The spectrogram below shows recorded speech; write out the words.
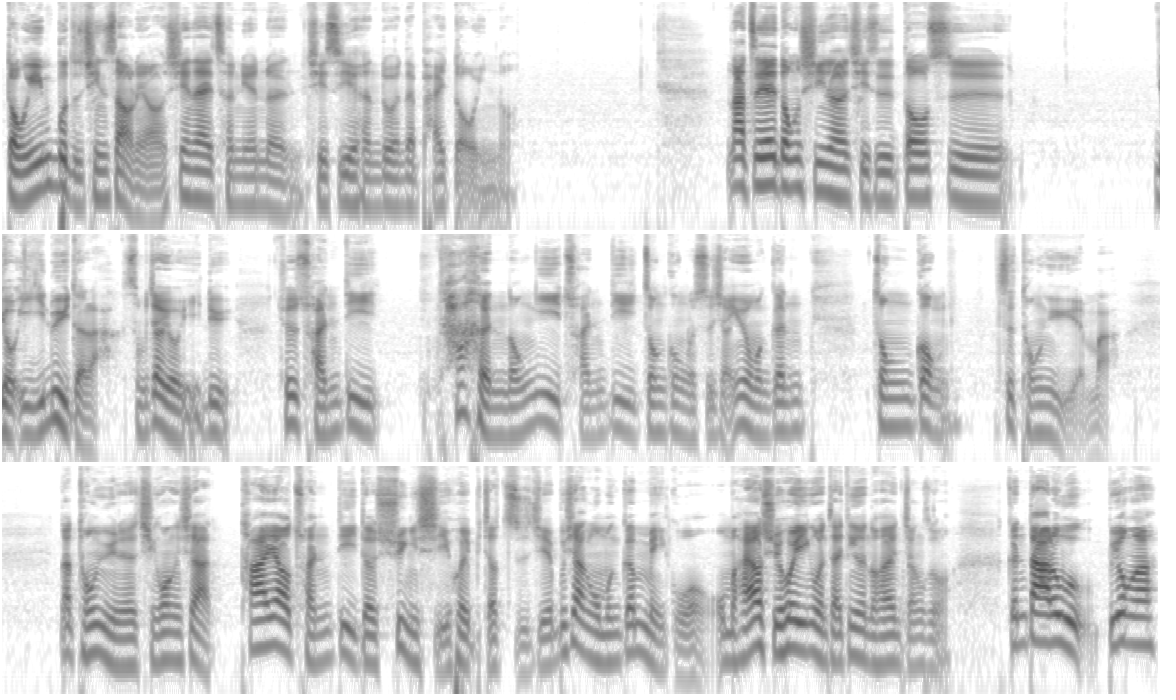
抖音不止青少年哦，现在成年人其实也很多人在拍抖音哦。那这些东西呢，其实都是有疑虑的啦。什么叫有疑虑？就是传递，它很容易传递中共的思想，因为我们跟中共是同语言嘛。那同语言的情况下，它要传递的讯息会比较直接，不像我们跟美国，我们还要学会英文才听得懂他在讲什么。跟大陆不用啊，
